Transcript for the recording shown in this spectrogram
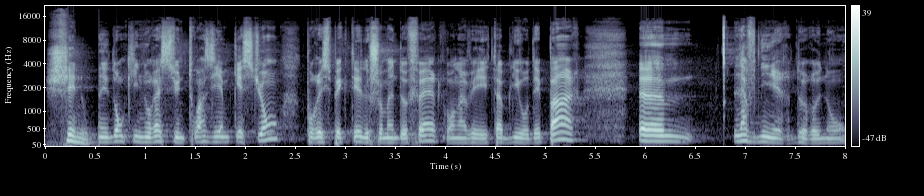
chez nous. Et donc il nous reste une troisième question pour respecter le chemin de fer qu'on avait établi au départ. Euh, L'avenir de Renault,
